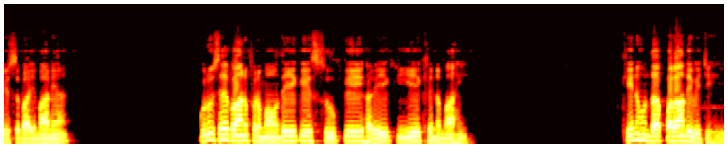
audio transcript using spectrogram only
ਇਹ ਸਭਾਈਮਾਨ ਆ ਗੁਰੂ ਸਾਹਿਬਾਨ ਫਰਮਾਉਂਦੇ ਕਿ ਸੂਕੇ ਹਰੇ ਕੀਏ ਖਿਨ ਮਾਹੀ। ਖਿਨ ਹੁੰਦਾ ਪਲਾਂ ਦੇ ਵਿੱਚ ਹੀ।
